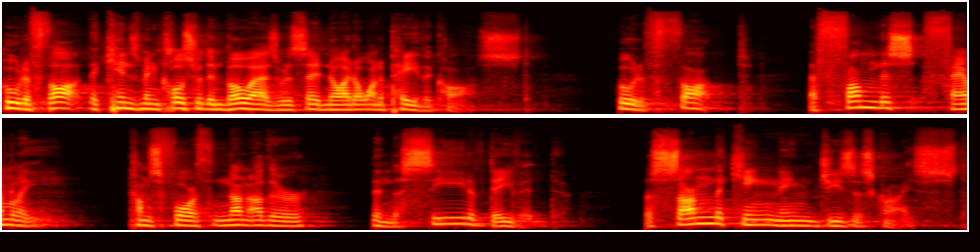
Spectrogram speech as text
Who would have thought the kinsman closer than Boaz would have said, No, I don't want to pay the cost? Who would have thought that from this family, comes forth none other than the seed of David, the son, the king named Jesus Christ.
